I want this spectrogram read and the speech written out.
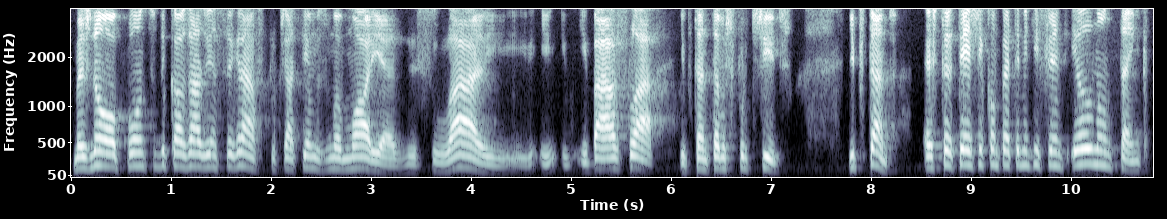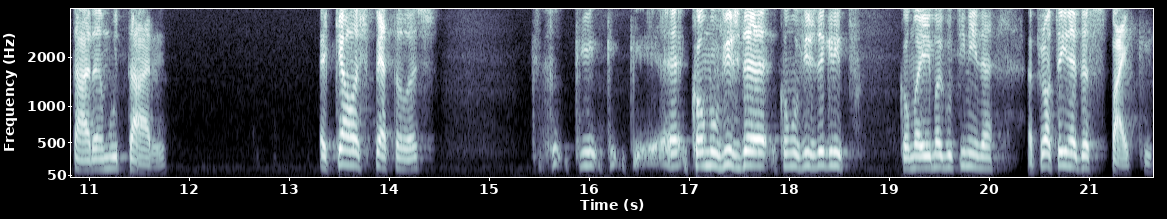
mas não ao ponto de causar doença grave, porque já temos uma memória de celular e, e, e base lá, e portanto estamos protegidos. E portanto, a estratégia é completamente diferente. Ele não tem que estar a mutar aquelas pétalas que, que, que, eh, como, o vírus da, como o vírus da gripe, como a hemaglutinina. A proteína da spike,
